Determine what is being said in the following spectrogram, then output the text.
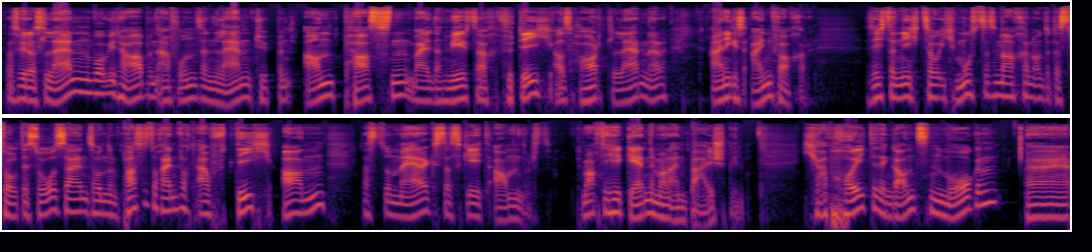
dass wir das Lernen, wo wir haben, auf unseren Lerntypen anpassen, weil dann wird es auch für dich als Hardlerner einiges einfacher. Es ist dann nicht so, ich muss das machen oder das sollte so sein, sondern passe es doch einfach auf dich an, dass du merkst, das geht anders. Ich mache dir hier gerne mal ein Beispiel. Ich habe heute den ganzen Morgen äh,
